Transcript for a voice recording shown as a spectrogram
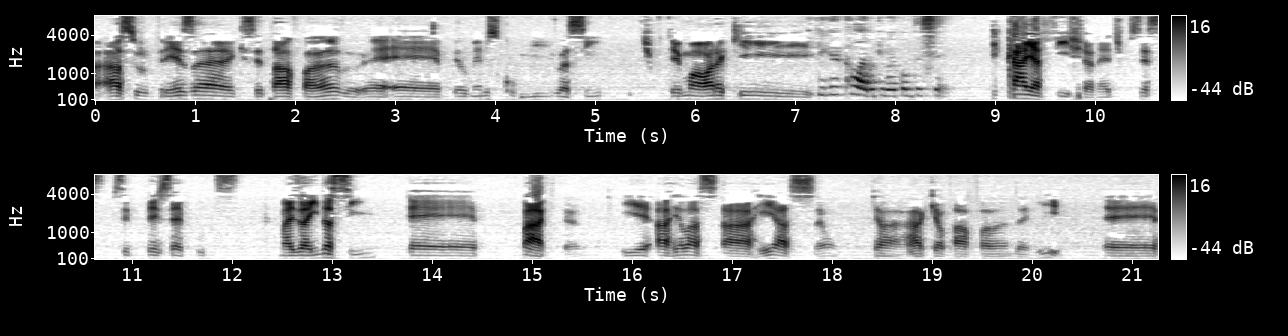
a, a surpresa que você tava falando, é, é, pelo menos comigo, assim, tipo, tem uma hora que, Fica claro o que vai acontecer. que cai a ficha, né? Tipo, você, você percebe, putz, mas ainda assim, é, impacta. E a, relação, a reação que a Raquel tava falando aí, é,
